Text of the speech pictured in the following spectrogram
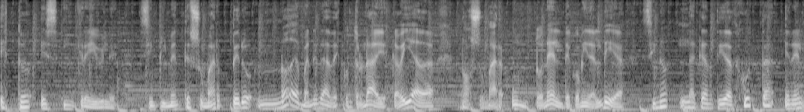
Esto es increíble. Simplemente sumar, pero no de manera descontrolada y descabellada, no sumar un tonel de comida al día, sino la cantidad justa en el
